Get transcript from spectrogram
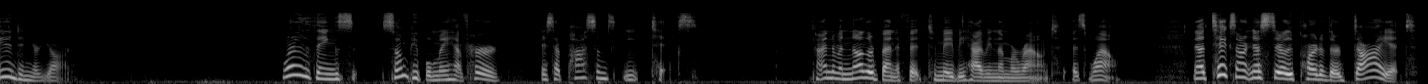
and in your yard. One of the things some people may have heard is that possums eat ticks. Kind of another benefit to maybe having them around as well. Now ticks aren't necessarily part of their diet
